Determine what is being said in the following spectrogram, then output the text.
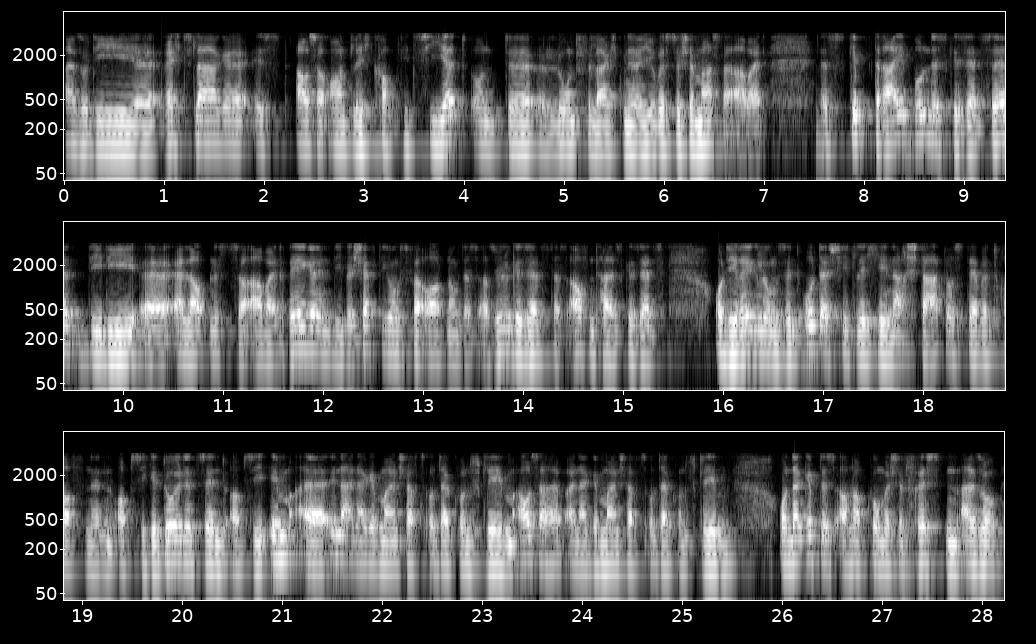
Also die äh, Rechtslage ist außerordentlich kompliziert und äh, lohnt vielleicht eine juristische Masterarbeit. Es gibt drei Bundesgesetze, die die äh, Erlaubnis zur Arbeit regeln. Die Beschäftigungsverordnung, das Asylgesetz, das Aufenthaltsgesetz. Und die Regelungen sind unterschiedlich je nach Status der Betroffenen, ob sie geduldet sind, ob sie im, äh, in einer Gemeinschaftsunterkunft leben, außerhalb einer Gemeinschaftsunterkunft leben und dann gibt es auch noch komische Fristen. Also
